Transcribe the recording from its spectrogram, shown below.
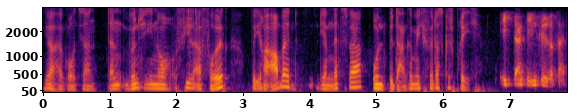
Ja, Herr Grozian, dann wünsche ich Ihnen noch viel Erfolg bei Ihrer Arbeit, Ihrem Netzwerk und bedanke mich für das Gespräch. Ich danke Ihnen für Ihre Zeit.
